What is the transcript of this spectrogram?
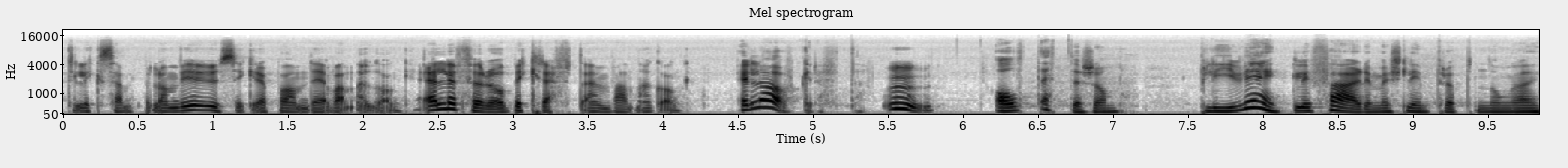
f.eks. om vi er usikre på om det er vannavgang. Eller for å bekrefte en vannavgang. Eller avkrefte. Mm. Alt ettersom. Blir vi egentlig ferdig med slimproppen noen gang?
